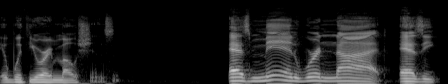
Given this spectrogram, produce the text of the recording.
with your emotions. As men, we're not as e-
